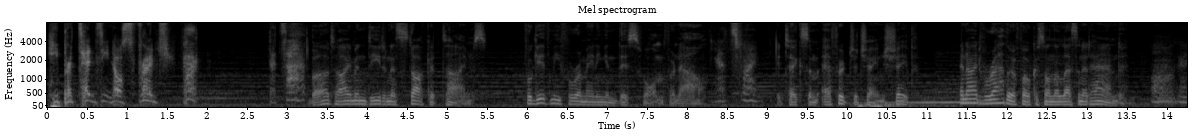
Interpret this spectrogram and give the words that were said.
He pretends he knows French. Fuck. That's hot. But I'm indeed in a stock at times. Forgive me for remaining in this form for now. Yeah, it's fine. It takes some effort to change shape, and I'd rather focus on the lesson at hand. Oh, okay.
